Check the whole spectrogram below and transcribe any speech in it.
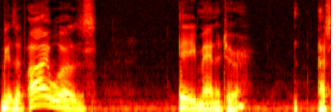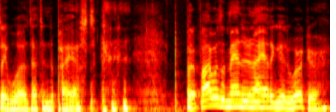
Because if I was a manager, I say was, that's in the past. but if I was a manager and I had a good worker,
